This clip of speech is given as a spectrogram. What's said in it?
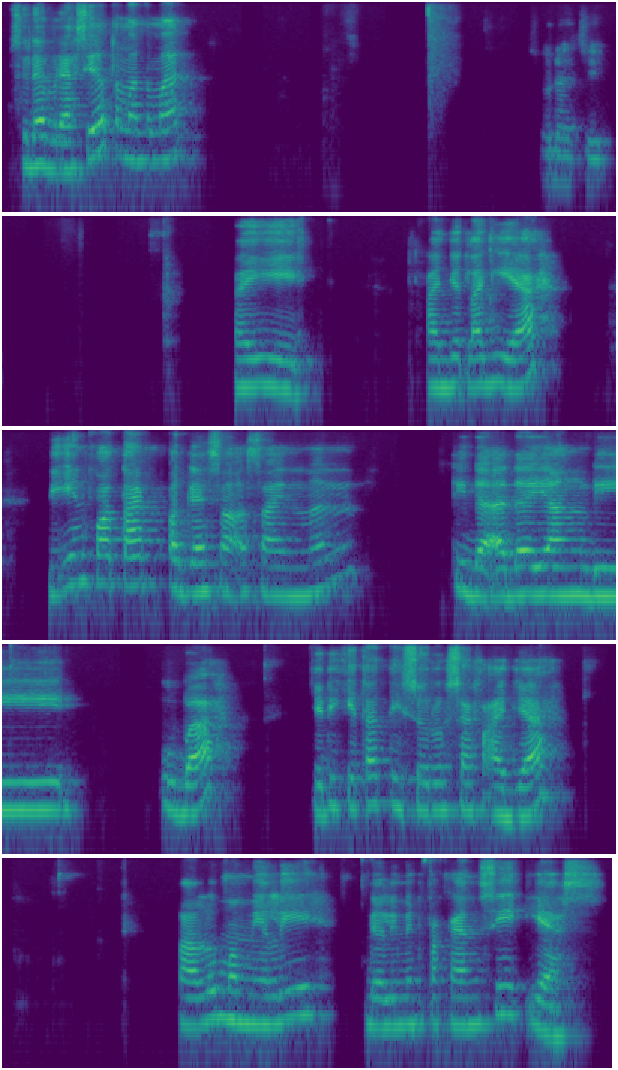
Sudah berhasil, teman-teman? Sudah, Ci. Baik. Lanjut lagi ya. Di info type organizational assignment, tidak ada yang diubah. Jadi kita disuruh save aja. Lalu memilih delimit vacancy, yes.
